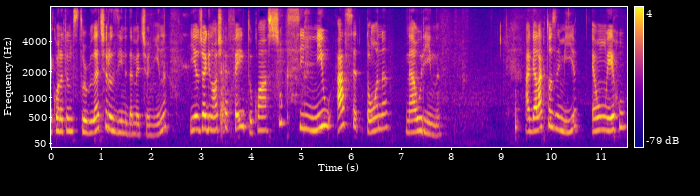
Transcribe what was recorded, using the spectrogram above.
que é quando eu tenho um distúrbio da tirosina e da metionina, e o diagnóstico é feito com a succinilacetona na urina. A galactosemia é um erro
